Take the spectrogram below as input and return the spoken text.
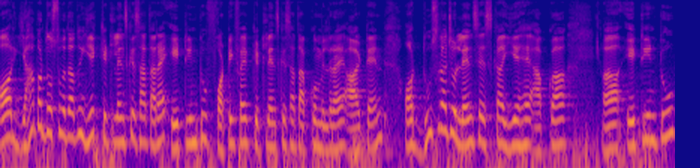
और यहाँ पर दोस्तों बता दूँ, ये किट लेंस के साथ आ रहा है eighteen to forty five kit lens के साथ आपको मिल रहा है आर टेन और दूसरा जो लेंस है, इसका ये है आपका eighteen to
